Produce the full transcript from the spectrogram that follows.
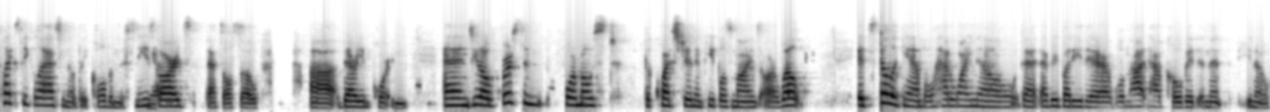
plexiglass, you know, they call them the sneeze yeah. guards. That's also uh, very important. And, you know, first and foremost, the question in people's minds are, well, it's still a gamble. How do I know that everybody there will not have COVID and that, you know,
